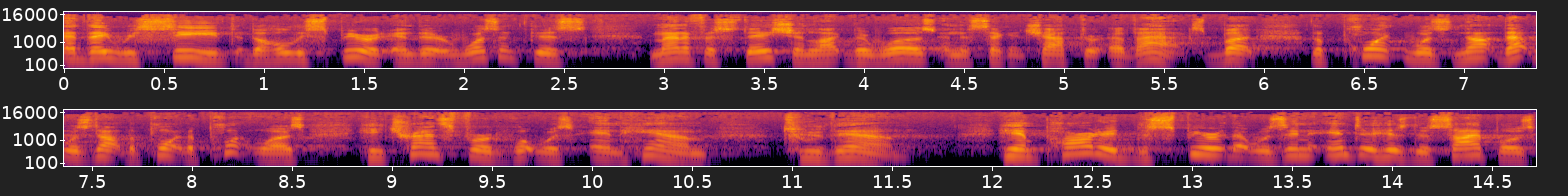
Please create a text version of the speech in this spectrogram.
and they received the Holy Spirit. And there wasn't this manifestation like there was in the second chapter of Acts. But the point was not, that was not the point. The point was he transferred what was in him to them. He imparted the Spirit that was in, into his disciples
